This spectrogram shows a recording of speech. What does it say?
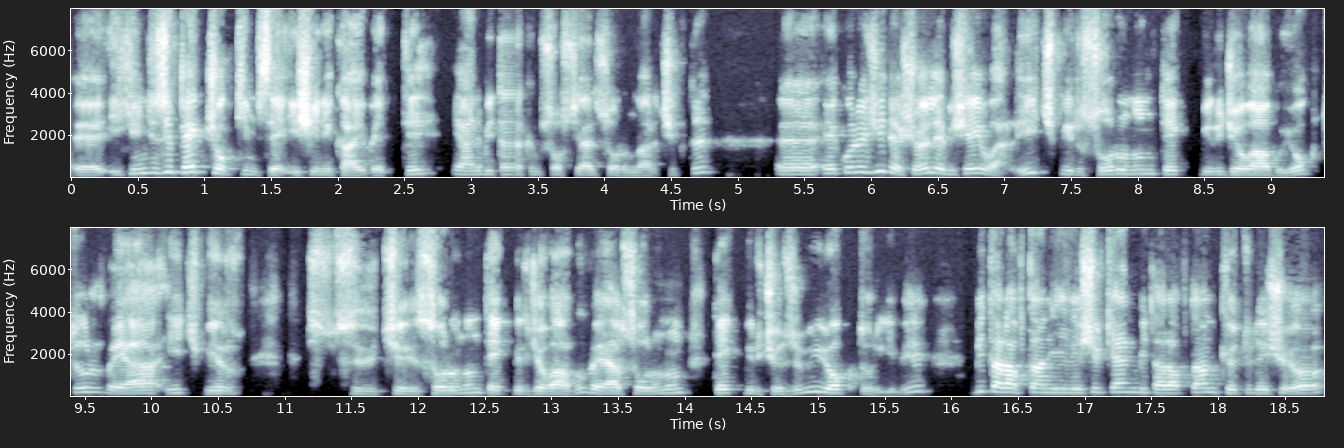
E, ikincisi pek çok kimse işini kaybetti. Yani bir takım sosyal sorunlar çıktı. E, ekolojide şöyle bir şey var. Hiçbir sorunun tek bir cevabı yoktur veya hiçbir sorunun tek bir cevabı veya sorunun tek bir çözümü yoktur gibi. Bir taraftan iyileşirken bir taraftan kötüleşiyor.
